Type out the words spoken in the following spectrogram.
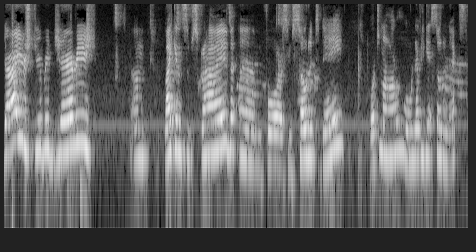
Die, you stupid jammies. Um, like and subscribe um, for some soda today or tomorrow or whenever you get soda next.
